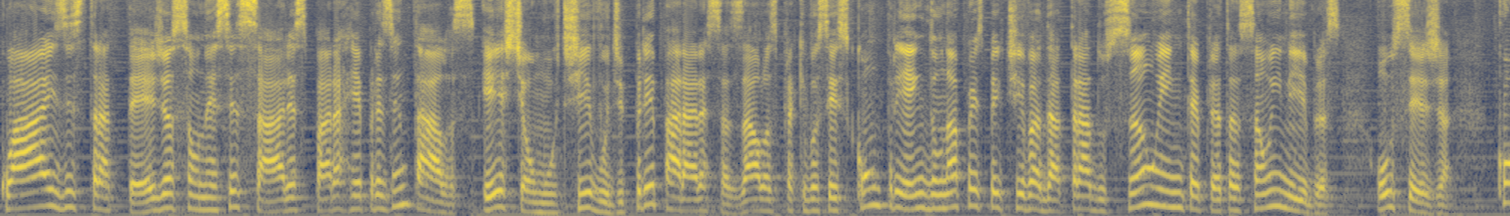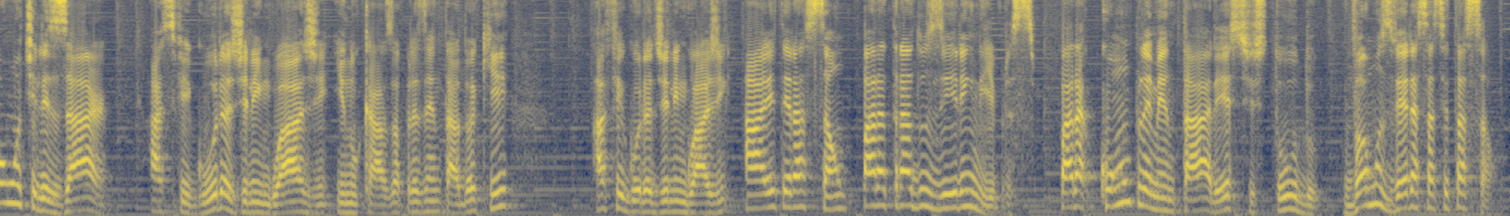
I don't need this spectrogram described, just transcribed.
quais estratégias são necessárias para representá-las. Este é o motivo de preparar essas aulas para que vocês compreendam na perspectiva da tradução e interpretação em Libras, ou seja, como utilizar as figuras de linguagem e, no caso apresentado aqui, a figura de linguagem aliteração para traduzir em Libras. Para complementar este estudo, vamos ver essa citação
